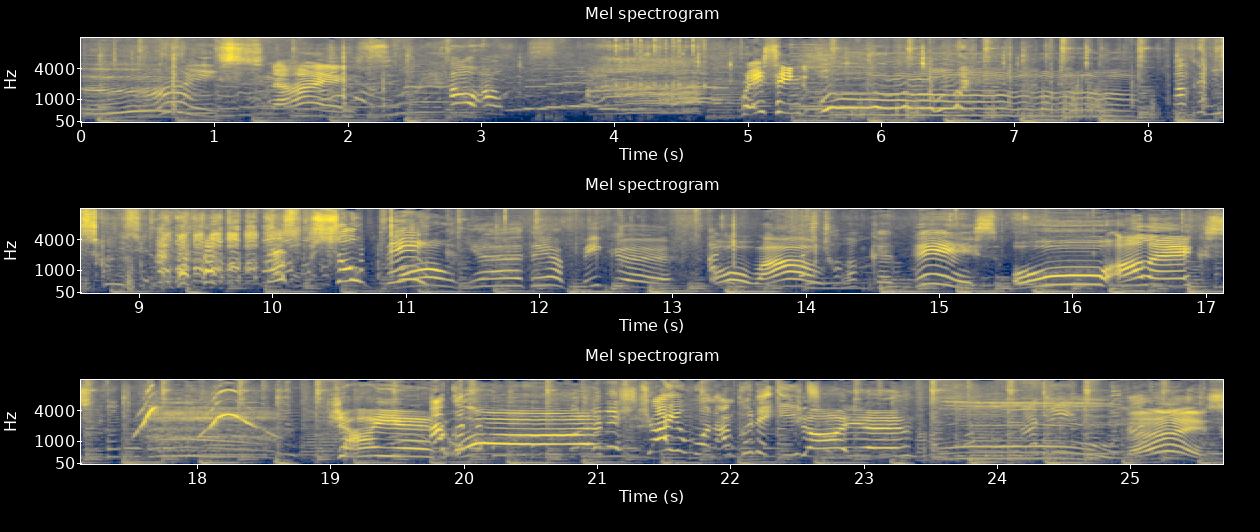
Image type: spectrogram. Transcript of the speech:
Ooh, Nice. nice. Ow, ow. Racing. Ooh. How can you squeeze it? That's so big. Oh yeah, they are bigger. Oh wow, look at this. Oh, Alex. Giant. I'm gonna- What? This giant one, I'm gonna eat. Giant. Ooh, nice.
